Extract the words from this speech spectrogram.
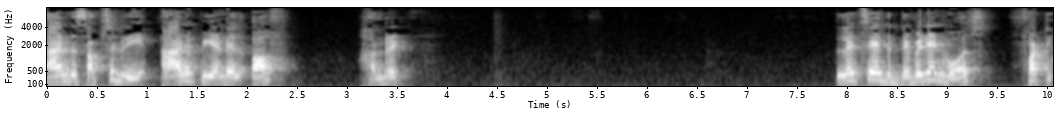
and the subsidiary had a P&L of 100. Let's say the dividend was 40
